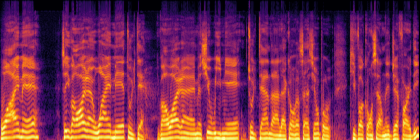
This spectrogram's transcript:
ouais, mais. Tu sais, il va y avoir un ouais, mais tout le temps. Il va y avoir un monsieur oui, mais tout le temps dans la conversation pour, qui va concerner Jeff Hardy.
